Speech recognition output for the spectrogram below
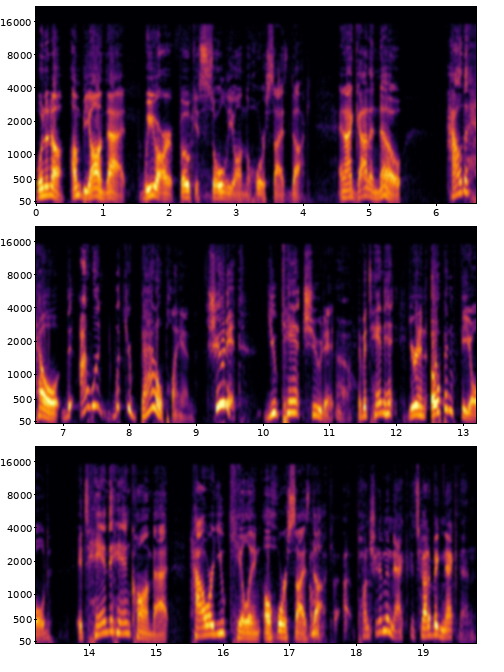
well, no, no. I'm beyond that. We are focused solely on the horse-sized duck, and I gotta know how the hell. Th- I want. What's your battle plan? Shoot it. You can't shoot it. Oh. If it's hand to hand, you're in an open field. It's hand to hand combat. How are you killing a horse-sized duck? Uh, punch it in the neck. It's got a big neck then.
